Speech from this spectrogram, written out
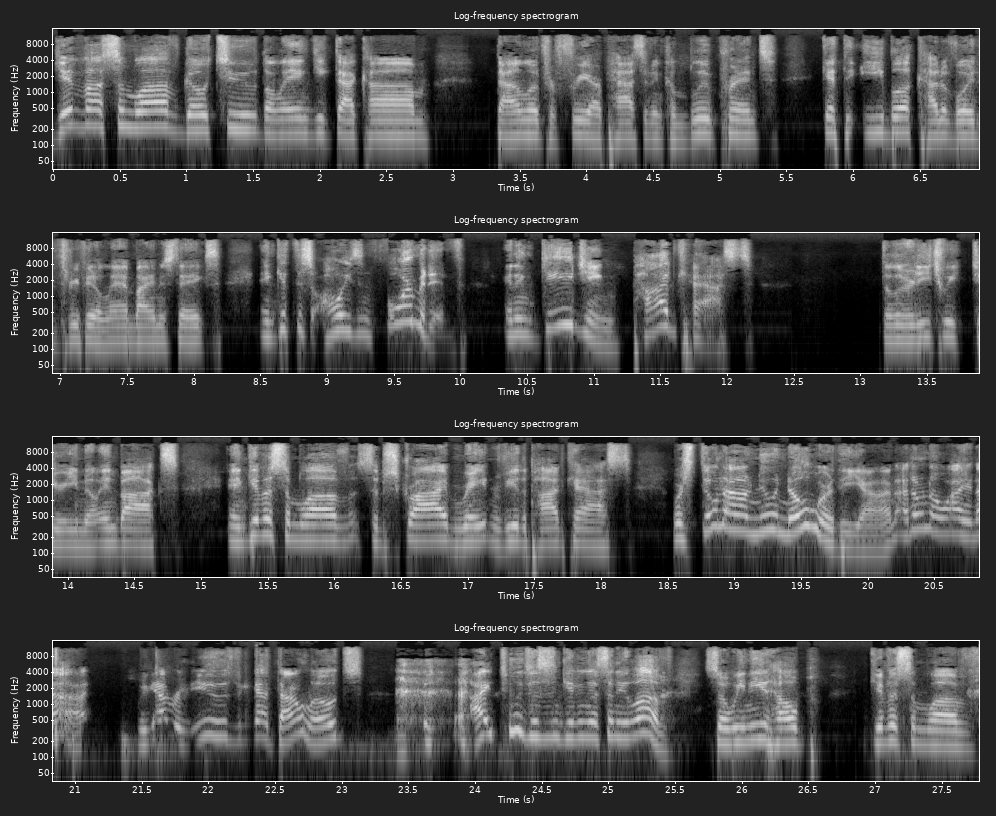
give us some love. Go to thelandgeek.com. Download for free our passive income blueprint. Get the ebook, How to Avoid the Three Fatal Land Buying Mistakes, and get this always informative and engaging podcast delivered each week to your email inbox. And give us some love, subscribe, rate, and review the podcast. We're still not on new and noteworthy, Yann. I don't know why you're not. We got reviews, we got downloads. iTunes isn't giving us any love. So we need help. Give us some love.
